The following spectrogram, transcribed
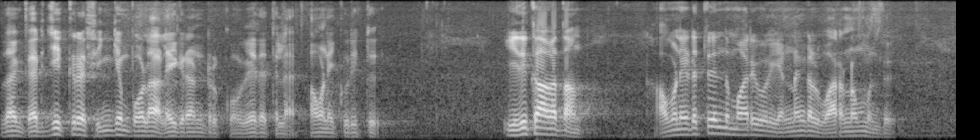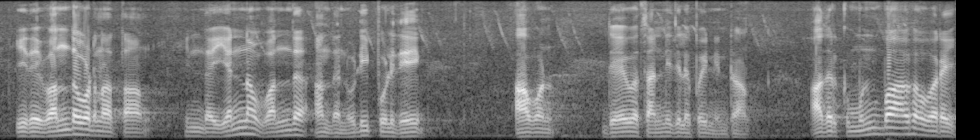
அதான் கர்ஜிக்கிற சிங்கம் போல் அலைகிறான் இருக்கும் வேதத்தில் அவனை குறித்து. இதுக்காகத்தான் அவனிடத்தில் இந்த மாதிரி ஒரு எண்ணங்கள் வரணும் உண்டு. இதை வந்த தான் இந்த எண்ணம் வந்த அந்த நொடி பொழுதே அவன் தேவ சந்நிதியில் போய் நின்றான். அதற்கு முன்பாக வரை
